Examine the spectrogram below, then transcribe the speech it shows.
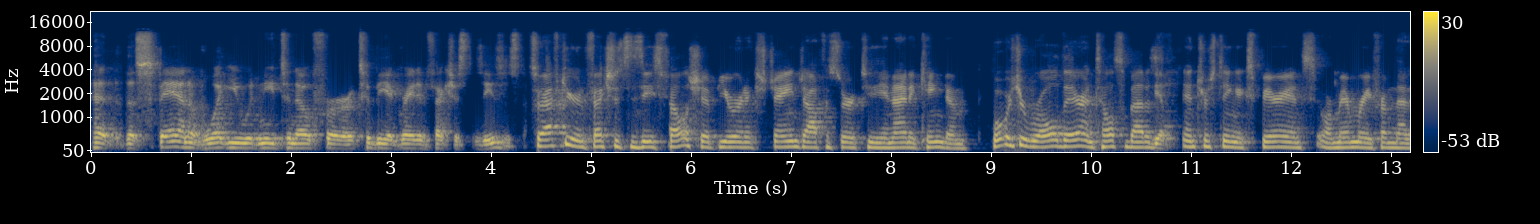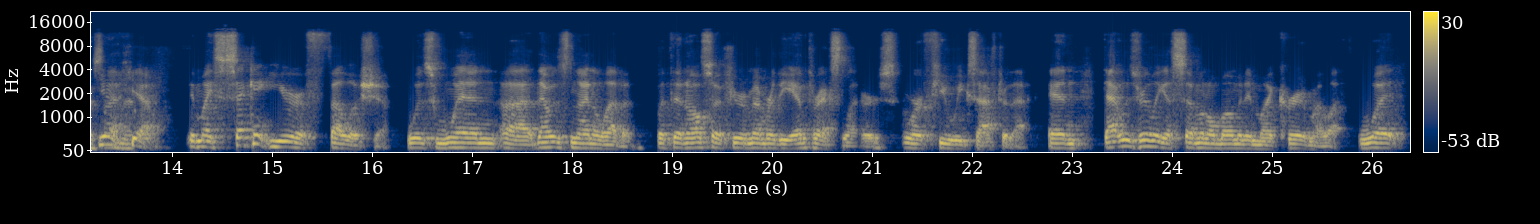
had the span of what you would need to know for to be a great infectious diseases. So after your infectious disease fellowship, you were an exchange officer to the United Kingdom. What was your role there? And tell us about an interesting experience or memory from that assignment. Yeah, yeah in my second year of fellowship was when uh, that was 9-11 but then also if you remember the anthrax letters were a few weeks after that. And that was really a seminal moment in my career in my life. What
